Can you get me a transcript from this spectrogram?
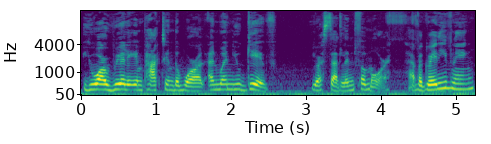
you are really impacting the world. And when you give, you're settling for more. Have a great evening.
